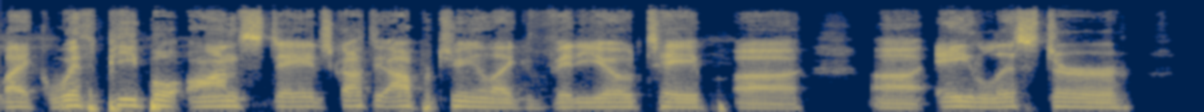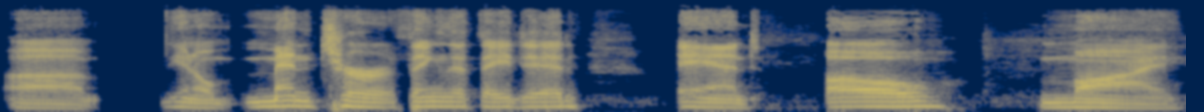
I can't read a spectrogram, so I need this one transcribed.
like with people on stage. Got the opportunity to like videotape uh, uh, a lister, uh, you know, mentor thing that they did, and oh my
